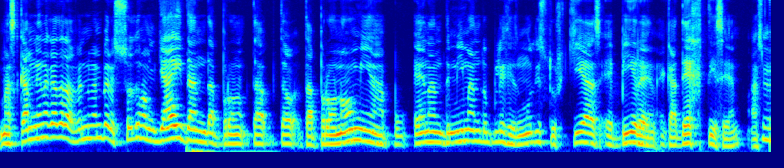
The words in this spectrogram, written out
Μας κάνει να καταλαβαίνουμε περισσότερο ποια ήταν τα, προ, τα, τα, τα, προνόμια που έναν τμήμα του πληθυσμού της Τουρκίας επήρε, κατέχτησε ας Ναι.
